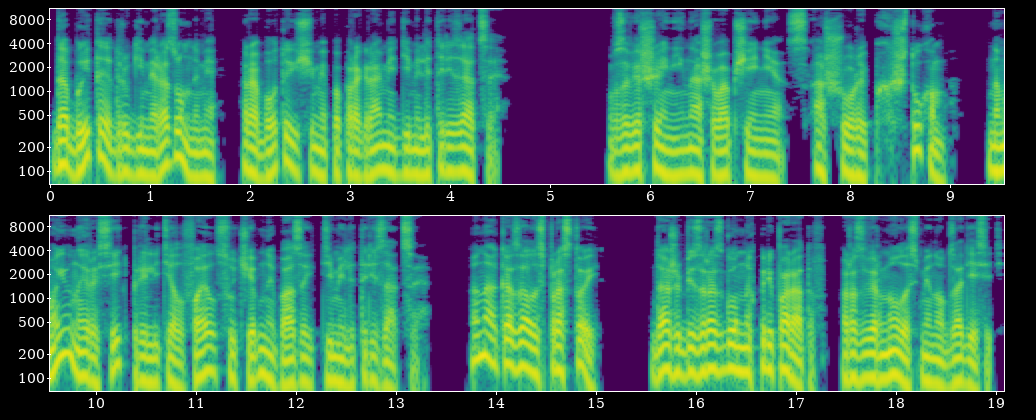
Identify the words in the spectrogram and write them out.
добытая другими разумными, работающими по программе демилитаризация. В завершении нашего общения с Ашурой Пхштухом на мою нейросеть прилетел файл с учебной базой демилитаризация. Она оказалась простой, даже без разгонных препаратов, развернулась минут за десять.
